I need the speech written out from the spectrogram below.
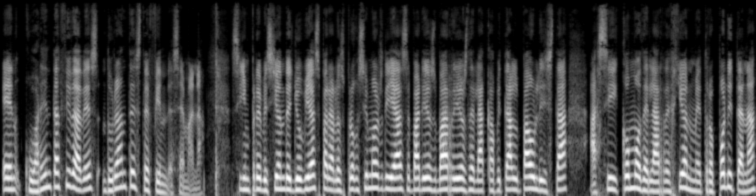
en 40 ciudades durante este fin de semana. Sin previsión de lluvias para los próximos días, varios barrios de la capital paulista, así como de la región metropolitana,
